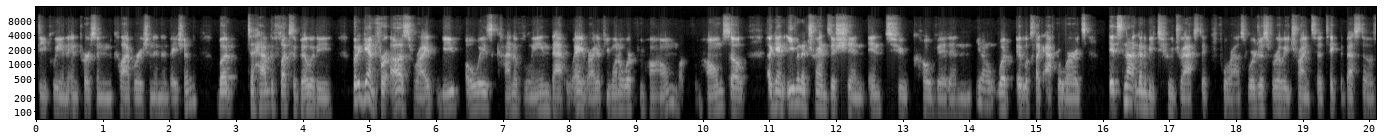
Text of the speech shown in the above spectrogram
deeply in in-person collaboration and innovation, but to have the flexibility. But again, for us, right, we've always kind of leaned that way, right? If you want to work from home, work from home. So again, even a transition into COVID and you know what it looks like afterwards, it's not going to be too drastic for us. We're just really trying to take the best of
